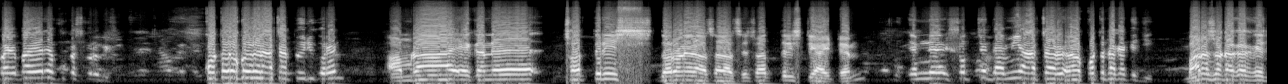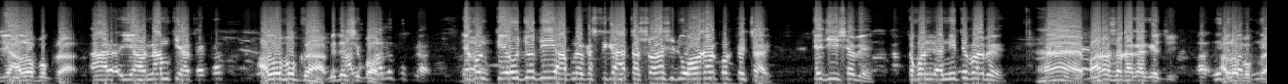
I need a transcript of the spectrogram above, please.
ভাই- বাইরে ফোকাস করে বেশি। কত রকমের আচার তৈরি করেন? আমরা এখানে ছত্রিশ ধরনের আচার আছে ছত্রিশটি আইটেম এমনি সবচেয়ে দামি আচার কত টাকা কেজি? বারোশো টাকা কেজি আলু পোকরা। আর ইয়ার নাম কি আচারটা? আলু পোকরা বিদেশি ফল। আলু পোকরা। এখন কেউ যদি আপনার কাছ থেকে আচার সরাসরি অর্ডার করতে চায় কেজি হিসেবে তখন নিতে পারবে? হ্যাঁ বারোশো টাকা কেজি আলু পোকরা।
